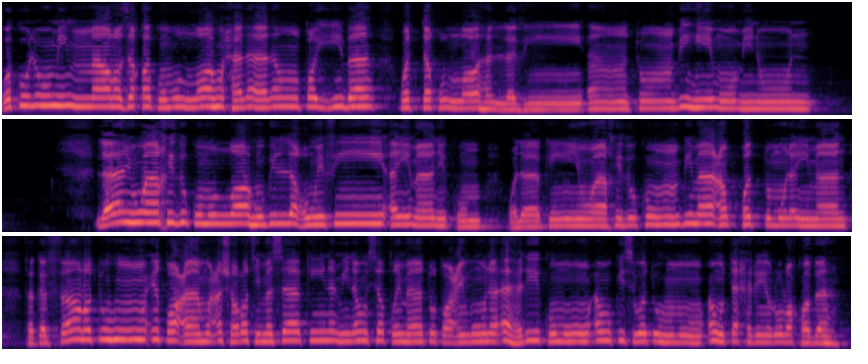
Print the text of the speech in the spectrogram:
وكلوا مما رزقكم الله حلالا طيبا واتقوا الله الذي أنتم به مؤمنون. لا يواخذكم الله باللغو في أيمانكم ولكن يواخذكم بما عقدتم الأيمان. فكفارته إطعام عشرة مساكين من أوسط ما تطعمون أهليكم أو كسوتهم أو تحرير رقبه.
